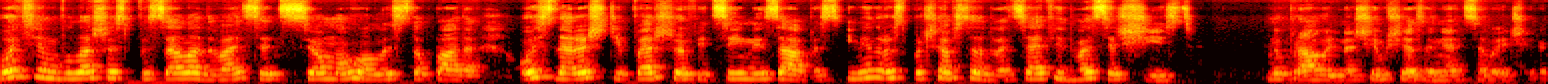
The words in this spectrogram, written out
Потім була щось писала 27 листопада. Ось нарешті перший офіційний запис, і він розпочався о 20.26. Ну, правильно, чим ще заняться ввечері.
